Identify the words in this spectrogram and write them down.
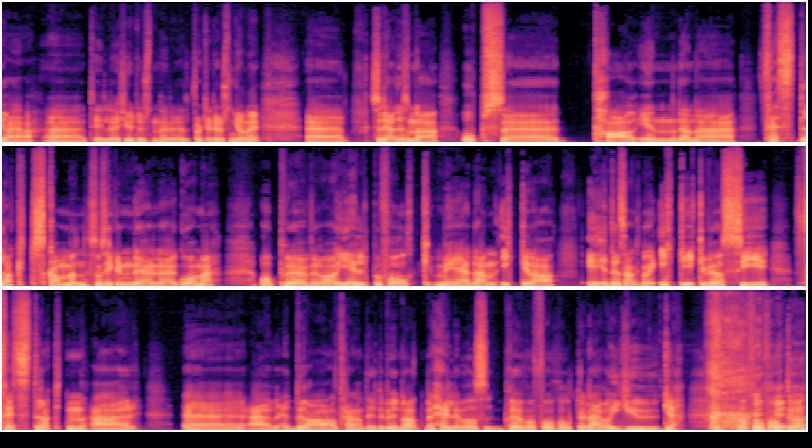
greia eh, til 20 000 eller 40 000 kroner. Eh, så det er liksom da Ops eh, tar inn denne festdraktskammen, som sikkert en del går med, og prøver å hjelpe folk med den. Ikke da, interessant nok, ikke, ikke ved å si festdrakten er eh, er et bra alternativ til bunad, men heller ved å prøve å få folk til å lære å ljuge. Og få folk til å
